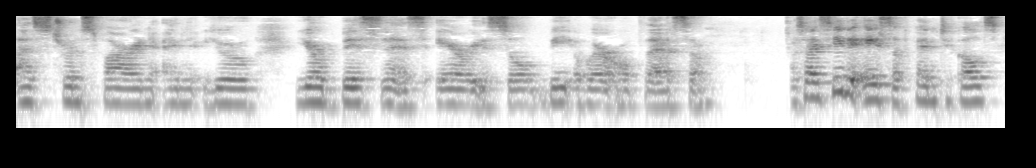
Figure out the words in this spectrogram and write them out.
has transpired in your your business areas so be aware of this so i see the ace of pentacles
